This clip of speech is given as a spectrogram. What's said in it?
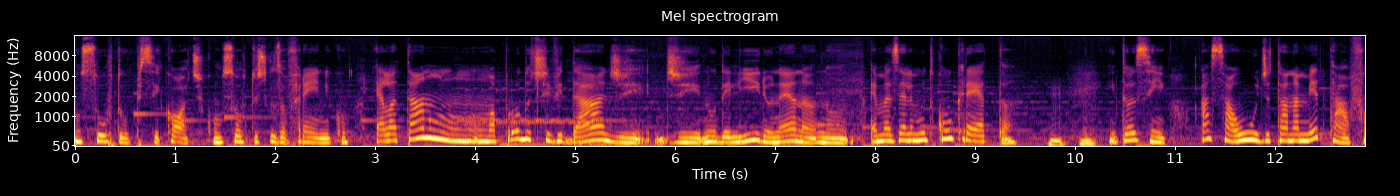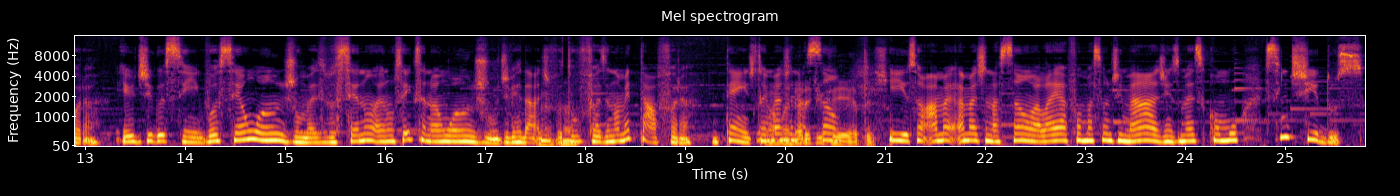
um surto psicótico, um surto esquizofrênico, ela tá num- numa produtividade de, no delírio, né? na- no- é, mas ela é muito concreta. Então, assim, a saúde está na metáfora. Eu digo assim, você é um anjo, mas você não. Eu não sei que você não é um anjo de verdade. Eu estou fazendo uma metáfora, entende? Então, É imaginação. ver. Isso, a, a imaginação, ela é a formação de imagens, mas como sentidos.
